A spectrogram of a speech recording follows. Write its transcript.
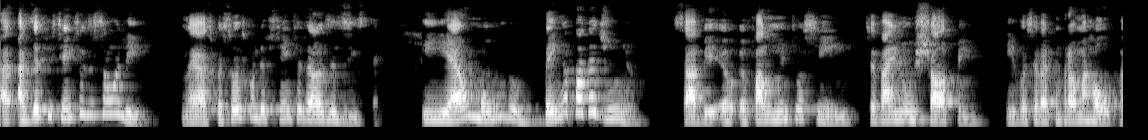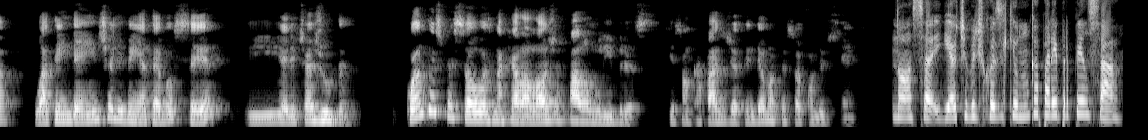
A, as deficiências estão ali. Né? As pessoas com deficiências, elas existem. E é um mundo bem apagadinho, sabe? Eu, eu falo muito assim, você vai num shopping e você vai comprar uma roupa. O atendente, ele vem até você, e ele te ajuda. Quantas pessoas naquela loja falam Libras que são capazes de atender uma pessoa com deficiência? Nossa, e é o tipo de coisa que eu nunca parei para pensar.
